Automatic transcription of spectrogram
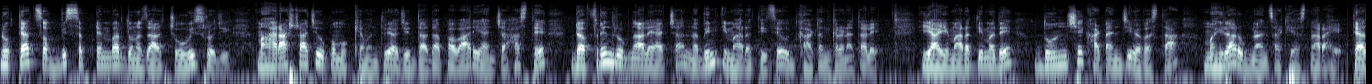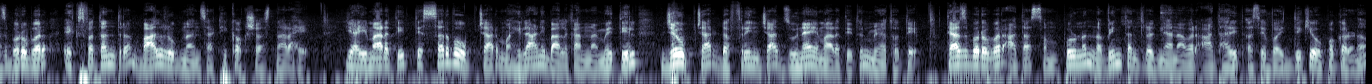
नुकत्याच सव्वीस सप्टेंबर दोन हजार चोवीस रोजी महाराष्ट्राचे उपमुख्यमंत्री अजितदादा पवार यांच्या हस्ते डफरीन रुग्णालयाच्या नवीन इमारतीचे उद्घाटन करण्यात आले. या इमारतीमध्ये दोनशे खाटांची व्यवस्था महिला रुग्णांसाठी असणार आहे. त्याचबरोबर एक स्वतंत्र बाल रुग्णांसाठी कक्ष असणार आहे. या इमारतीत ते सर्व उपचार महिला आणि बालकांना मिळतील जे उपचार डफरींच्या जुन्या इमारतीतून मिळत होते. त्याचबरोबर आता संपूर्ण नवीन तंत्रज्ञानावर आधारित असे वैद्यकीय उपकरणं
